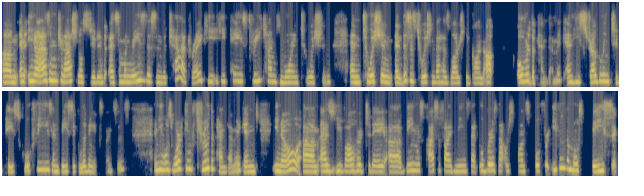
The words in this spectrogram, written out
Um, and you know as an international student as someone raised this in the chat right he he pays three times more in tuition. And tuition and this is tuition that has largely gone up over the pandemic and he's struggling to pay school fees and basic living expenses. And he was working through the pandemic and you know um, as you've all heard today uh, being misclassified means that uber is not responsible for even the most basic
